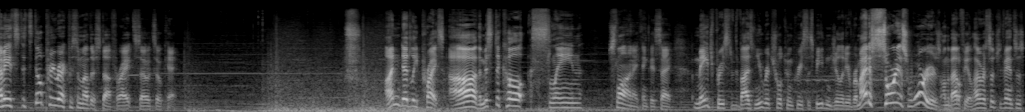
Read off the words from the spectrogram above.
I mean, it's, it's still prereq for some other stuff, right? So it's okay. Undeadly Price. Ah, the mystical slain Slann, I think they say. Mage priests have devised a new ritual to increase the speed and agility of Mitosaurus warriors on the battlefield. However, such advances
